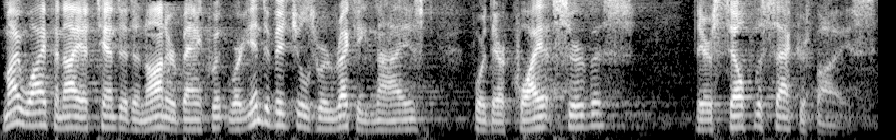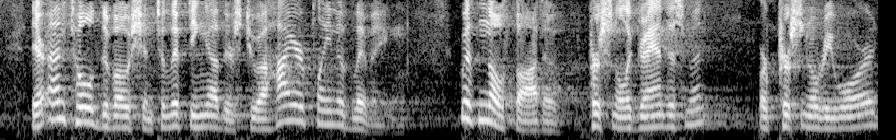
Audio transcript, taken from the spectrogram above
my wife and I attended an honor banquet where individuals were recognized for their quiet service, their selfless sacrifice, their untold devotion to lifting others to a higher plane of living, with no thought of personal aggrandizement or personal reward.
